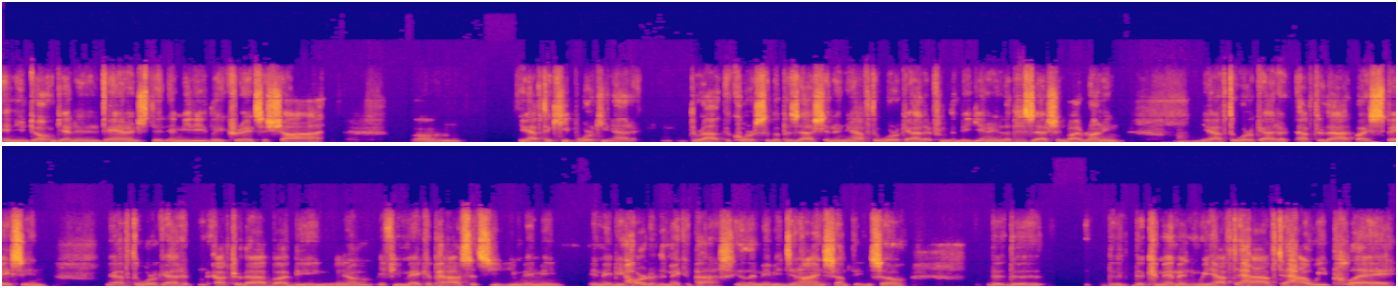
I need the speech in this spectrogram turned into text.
and you don't get an advantage that immediately creates a shot, um, you have to keep working at it throughout the course of a possession. And you have to work at it from the beginning of the possession by running. You have to work at it after that by spacing you have to work at it after that by being, you know, if you make a pass, it's you may be it may be harder to make a pass. You know, they may be denying something. So the the the, the commitment we have to have to how we play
